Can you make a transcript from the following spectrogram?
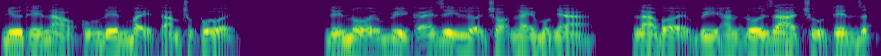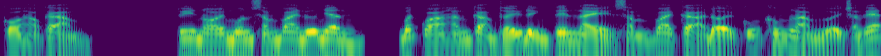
như thế nào cũng đến bảy tám chục tuổi. Đến nỗi vì cái gì lựa chọn này một nhà, là bởi vì hắn đối gia chủ tên rất có hảo cảm. Tuy nói muốn sắm vai nữ nhân, bất quá hắn cảm thấy đỉnh tên này sắm vai cả đời cũng không làm người chán ghét.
